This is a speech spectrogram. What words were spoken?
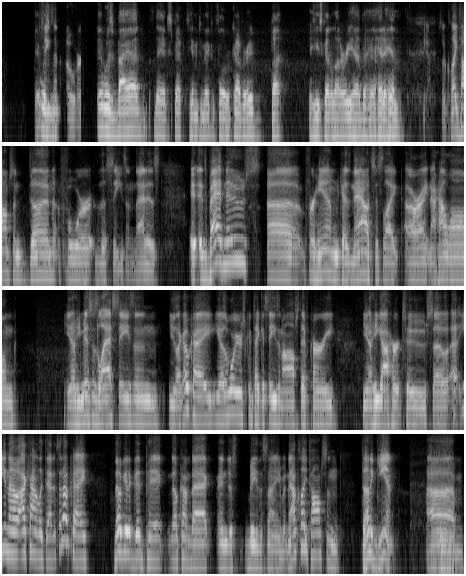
It was, Season over. It was bad. They expect him to make a full recovery, but he's got a lot of rehab ahead of him. Yeah. So Klay Thompson done for the season. That is, it, it's bad news uh, for him because now it's just like, all right, now how long? You know, he misses last season. You're like, okay, you know, the Warriors could take a season off. Steph Curry you know, he got hurt too. So, uh, you know, I kind of looked at it and said, okay, they'll get a good pick. They'll come back and just be the same. But now Klay Thompson done again. Um,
